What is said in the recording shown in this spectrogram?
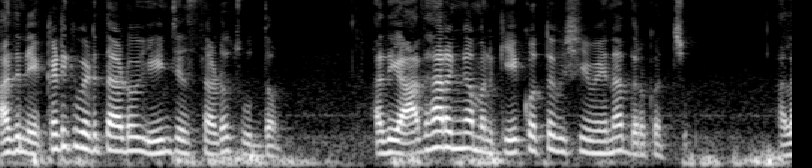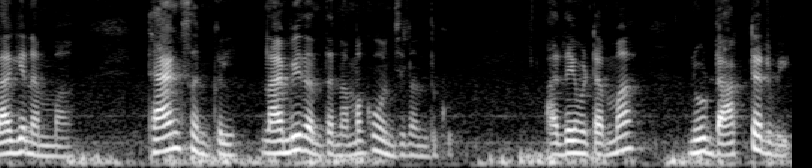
అతను ఎక్కడికి పెడతాడో ఏం చేస్తాడో చూద్దాం. అది ఆధారంగా మనకి ఏ కొత్త విషయమైనా దొరకచ్చు. అలాగేనమ్మా. Thanks uncle. నా మీద అంత నమ్మకం ఉంచినందుకు. అదేమిటమ్మా? నువ్వు డాక్టర్వి.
